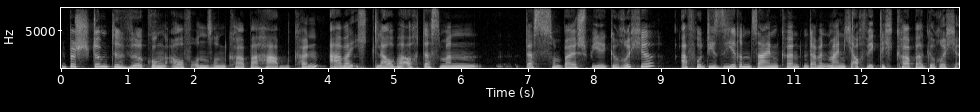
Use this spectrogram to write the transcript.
bestimmte Wirkung auf unseren Körper haben können. Aber ich glaube auch, dass man dass zum Beispiel Gerüche aphrodisierend sein können. Und damit meine ich auch wirklich Körpergerüche.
